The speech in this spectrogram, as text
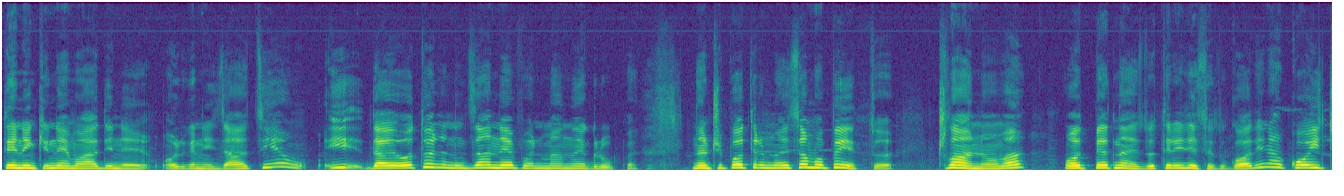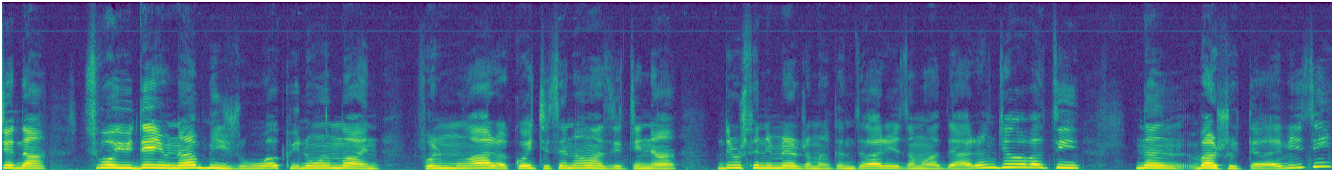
te neke nevladine organizacije i da je otvoren za neformalne grupe. Znači, potrebno je samo pet članova od 15 do 30 godina koji će da svoju ideju napišu u okviru online formulara koji će se nalaziti na društvenim mrežama Kancelarije za mlade Aranđelovac i na vašoj televiziji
